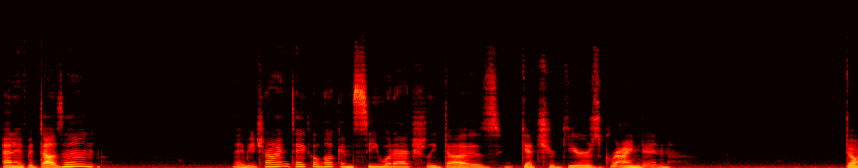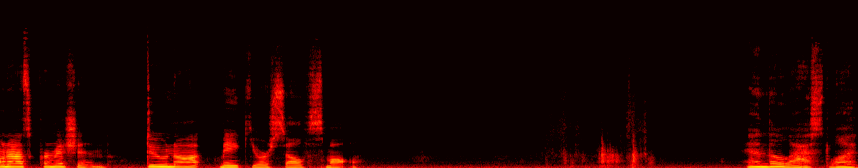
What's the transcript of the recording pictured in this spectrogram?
And if it doesn't, maybe try and take a look and see what actually does. Get your gears grinding. Don't ask permission. Do not make yourself small. And the last one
